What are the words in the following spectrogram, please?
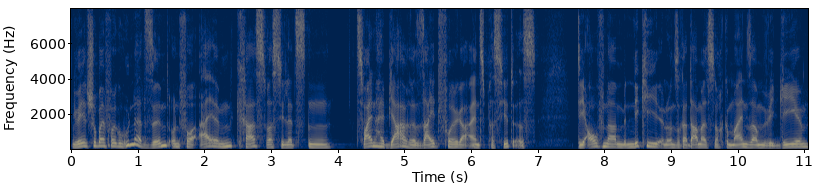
wir jetzt schon bei Folge 100 sind und vor allem krass, was die letzten zweieinhalb Jahre seit Folge 1 passiert ist. Die Aufnahmen mit Niki in unserer damals noch gemeinsamen WG,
